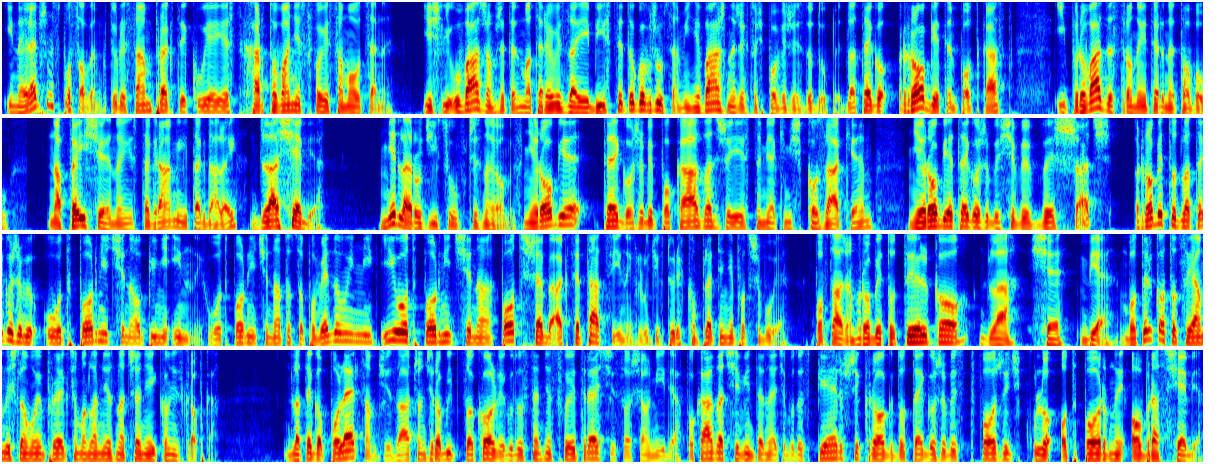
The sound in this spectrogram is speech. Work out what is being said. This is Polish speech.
I najlepszym sposobem, który sam praktykuję, jest hartowanie swojej samooceny. Jeśli uważam, że ten materiał jest zajebisty, to go wrzucam i nieważne, że ktoś powie, że jest do dupy. Dlatego robię ten podcast i prowadzę stronę internetową na fejsie, na Instagramie i tak dalej dla siebie. Nie dla rodziców czy znajomych. Nie robię tego, żeby pokazać, że jestem jakimś kozakiem. Nie robię tego, żeby się wywyższać. Robię to dlatego, żeby uodpornić się na opinie innych, uodpornić się na to, co powiedzą inni i uodpornić się na potrzeby akceptacji innych ludzi, których kompletnie nie potrzebuję. Powtarzam, robię to tylko dla siebie, bo tylko to, co ja myślę o moim projekcie, ma dla mnie znaczenie i koniec kropka. Dlatego polecam Ci zacząć robić cokolwiek, udostępniać swoje treści w social mediach, pokazać się w internecie, bo to jest pierwszy krok do tego, żeby stworzyć kuloodporny obraz siebie.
